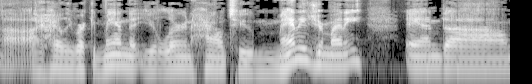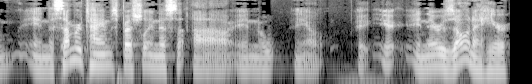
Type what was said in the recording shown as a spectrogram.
uh, I highly recommend that you learn how to manage your money. And um, in the summertime, especially in this, uh, in you know, in Arizona here,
